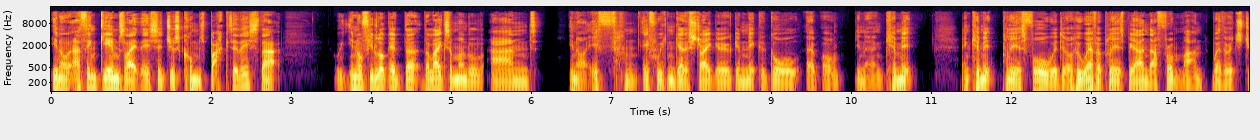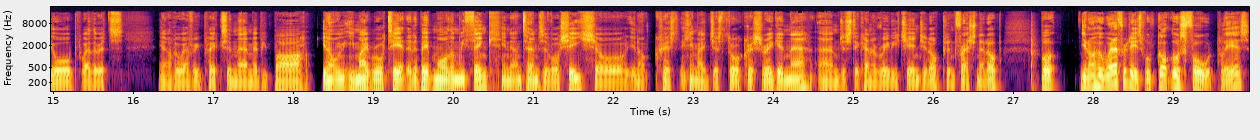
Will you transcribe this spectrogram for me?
you know, I think games like this, it just comes back to this that, you know, if you look at the the likes of Mundle and you know, if if we can get a striker who can nick a goal uh, or you know and commit and commit players forward or whoever plays behind that front man, whether it's Jobe, whether it's you know whoever he picks in there, maybe Ba, you know, he might rotate it a bit more than we think, you know, in terms of Aouchiche or you know Chris, he might just throw Chris Rigg in there, um, just to kind of really change it up and freshen it up. But you know, whoever it is, we've got those forward players,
